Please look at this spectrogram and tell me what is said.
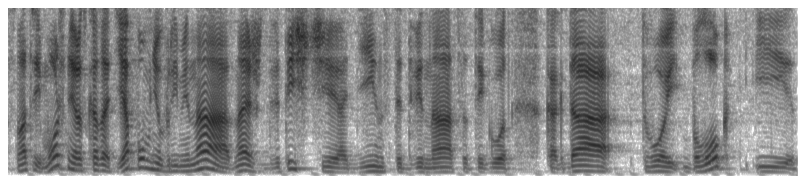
смотри, можешь мне рассказать? Я помню времена, знаешь, 2011-2012 год, когда твой блог и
